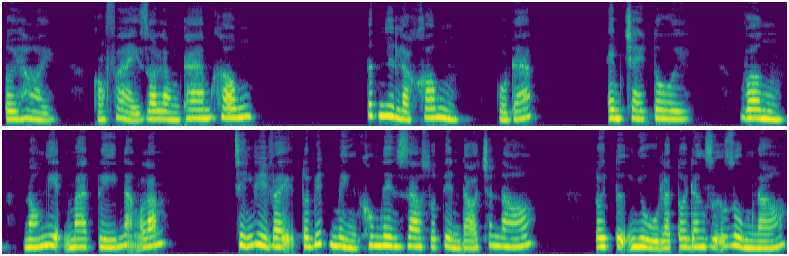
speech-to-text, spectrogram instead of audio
Tôi hỏi, có phải do lòng tham không? Tất nhiên là không, cô đáp. Em trai tôi, vâng, nó nghiện ma túy nặng lắm. Chính vì vậy tôi biết mình không nên giao số tiền đó cho nó. Tôi tự nhủ là tôi đang giữ dùm nó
